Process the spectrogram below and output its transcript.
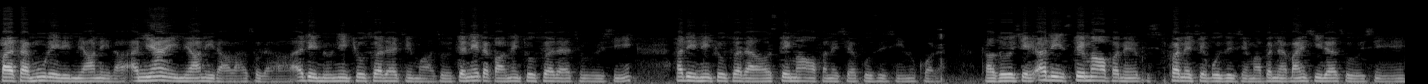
ခိုင်ဆိုင်မှုတွေများနေတာအများကြီးများနေတာလားဆိုတာအဲ့ဒီမျိုးနှင်းချိုးဆွဲတဲ့အချိန်မှာဆိုတနေ့တကောင်နှင်းချိုးဆွဲတဲ့ဆိုလို့ရှိရင်အဲ့ဒီနှင်းချိုးဆွဲတာကို statement of financial position လို့ခေါ်တယ် ဒါဆိုလို့ရှိရင်အဲ့ဒီ statement of financial position မှာဘယ်နှပိုင်းရှိလဲဆိုလို့ရှိရင်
